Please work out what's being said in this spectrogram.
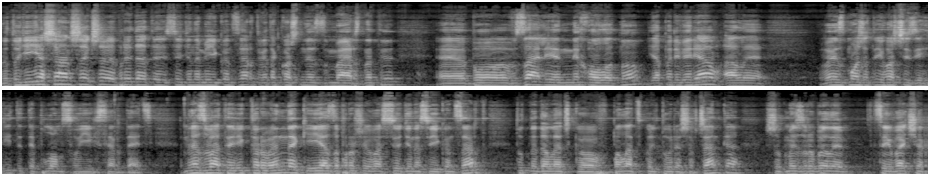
Ну тоді є шанс, що якщо ви прийдете сьогодні на мій концерт, ви також не змерзнете, е, бо в залі не холодно, я перевіряв, але ви зможете його ще зігріти теплом своїх сердець. Мене звати Віктор Винник, і я запрошую вас сьогодні на свій концерт тут недалечко в Палац культури Шевченка, щоб ми зробили цей вечір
